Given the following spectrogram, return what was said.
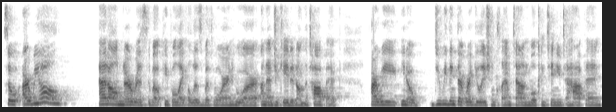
So are we all at all nervous about people like Elizabeth Warren who are uneducated on the topic? Are we you know do we think that regulation clampdown will continue to happen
